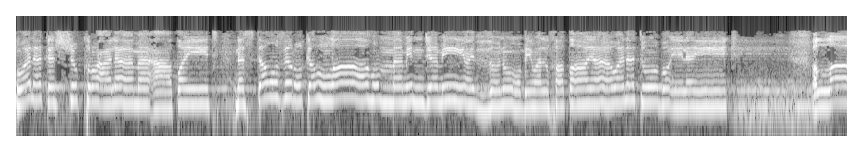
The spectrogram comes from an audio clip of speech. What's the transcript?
ولك الشكر على ما أعطيت. نستغفرك اللهم من جميع الذنوب والخطايا ونتوب إليك. الله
